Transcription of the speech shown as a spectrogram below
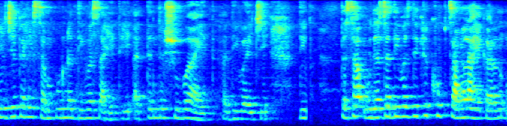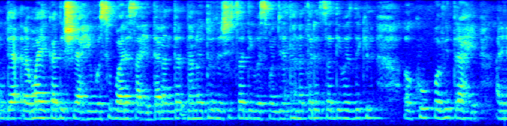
हे जे काही संपूर्ण दिवस आहेत हे अत्यंत शुभ आहेत दिवाळीचे दि तसा उद्याचा दिवस देखील खूप चांगला आहे कारण उद्या रमा एकादशी आहे वसुबारस आहे त्यानंतर धनत्रयोदशीचा दिवस म्हणजे धनतेरसचा दिवस देखील खूप पवित्र आहे. आणि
